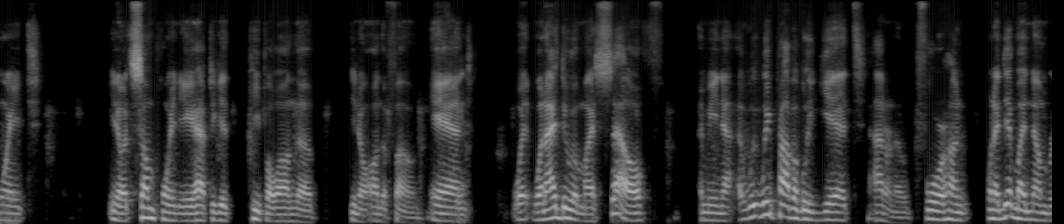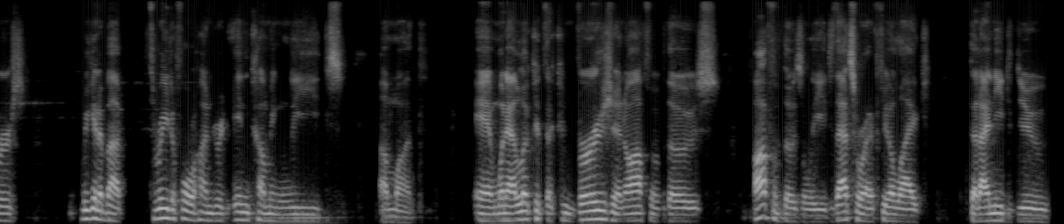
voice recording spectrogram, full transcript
point, you know, at some point you have to get people on the, you know, on the phone. And when, when I do it myself, I mean, uh, we, we probably get, I don't know, 400. When I did my numbers, we get about three to 400 incoming leads a month. And when I look at the conversion off of those, off of those leads, that's where I feel like that I need to do,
